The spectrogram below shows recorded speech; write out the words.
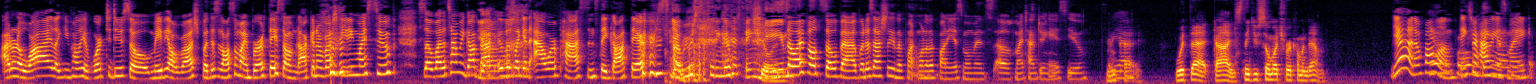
I don't know why. Like, you probably have work to do, so maybe I'll rush. But this is also my birthday, so I'm not gonna rush eating my soup. So by the time we got back, Yeah. it was like an hour past since they got there. So. yeah, we were just sitting there playing games. So I felt so bad, but it was actually the fun, one of the funniest moments of my time doing ASU. So, Okay. yeah. With that, guys, thank you so much for coming down. Yeah, no problem. Yeah, no Thanks for having Thank us, Mike. having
